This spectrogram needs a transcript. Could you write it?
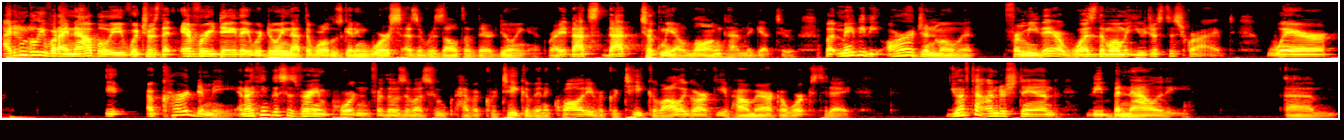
I didn't believe what I now believe, which was that every day they were doing that, the world was getting worse as a result of their doing it. Right? That's that took me a long time to get to. But maybe the origin moment for me there was the moment you just described, where it occurred to me, and I think this is very important for those of us who have a critique of inequality, of a critique of oligarchy, of how America works today. You have to understand the banality um,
